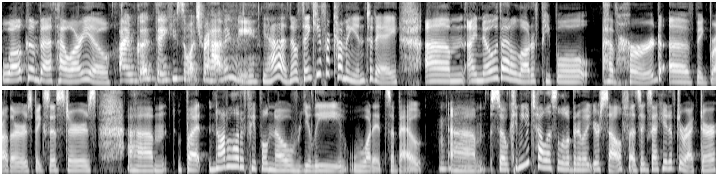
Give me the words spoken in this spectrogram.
Welcome, Beth. How are you? I'm good. Thank you so much for having me. Yeah, no, thank you for coming in today. Um, I know that a lot of people have heard of Big Brothers, Big Sisters, um, but not a lot of people know really what it's about. Mm-hmm. Um, so, can you tell us a little bit about yourself as executive director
